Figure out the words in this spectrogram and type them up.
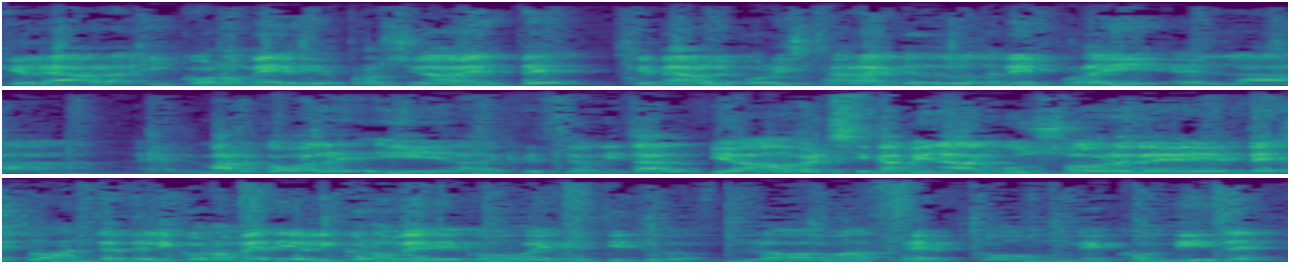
que le abra icono medio próximamente, que me hable por Instagram, que lo tenéis por ahí en, el marco, ¿vale? Y en la descripción y tal. Y vamos a ver si camina algún sobre de, estos antes del icono medio. El icono medio, como veis en el título, lo vamos a hacer con escondite.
